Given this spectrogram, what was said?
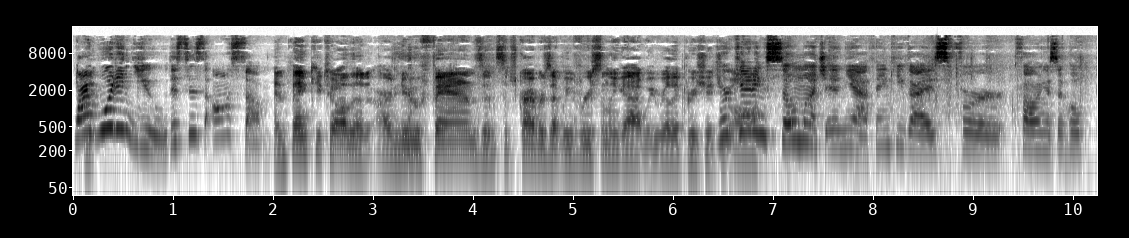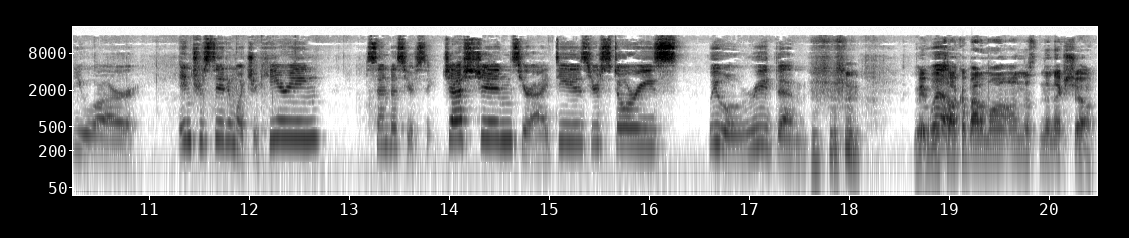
Why wouldn't you? This is awesome. And thank you to all the our new fans and subscribers that we've recently got. We really appreciate you We're all. getting so much, and yeah, thank you guys for following us. I hope you are interested in what you're hearing. Send us your suggestions, your ideas, your stories. We will read them. Maybe will. we'll talk about them on, on the, the next show.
